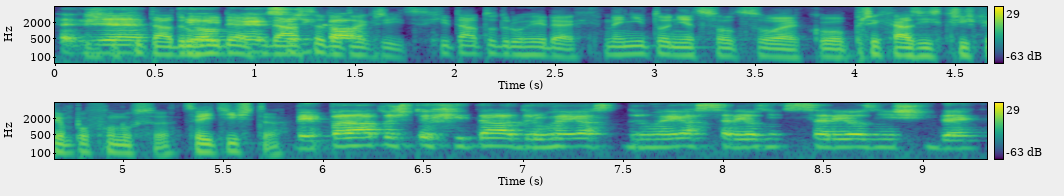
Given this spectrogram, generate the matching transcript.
Takže, chytá druhý jo, dech, dá se říkal, to tak říct. Chytá to druhý dech. Není to něco, co jako přichází s křížkem po funuse. Cítíš to? Vypadá to, že to chytá druhý a, druhý a seriózní, serióznější dech.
